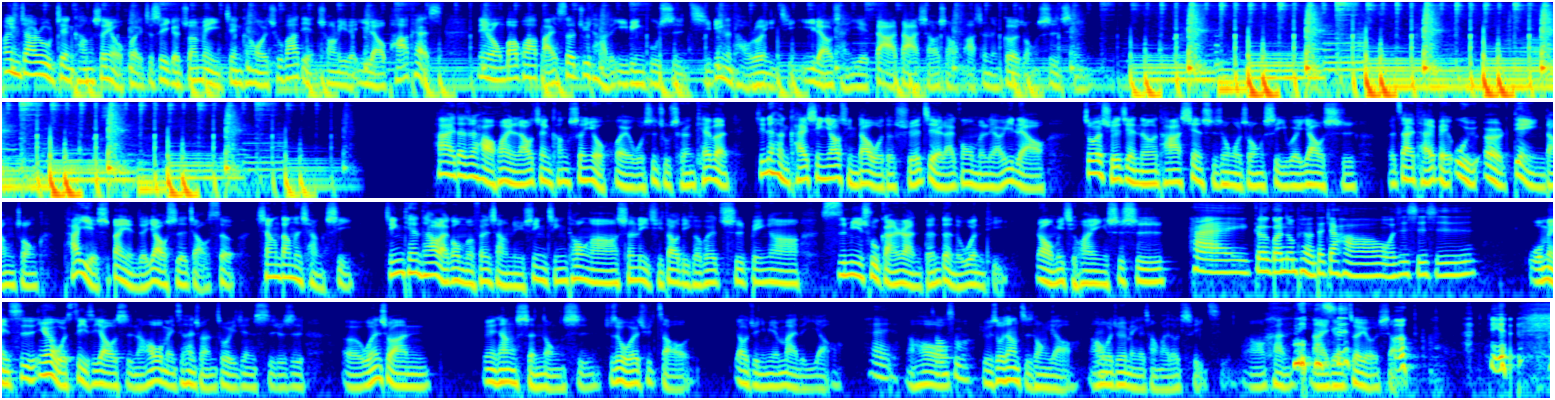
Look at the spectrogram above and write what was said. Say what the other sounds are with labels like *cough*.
欢迎加入健康生友会，这是一个专门以健康为出发点创立的医疗 podcast，内容包括白色巨塔的医病故事、疾病的讨论，以及医疗产业大大小小发生的各种事情。嗨，大家好，欢迎来到健康生友会，我是主持人 Kevin，今天很开心邀请到我的学姐来跟我们聊一聊。这位学姐呢，她现实生活中是一位药师。而在《台北物语二》电影当中，她也是扮演着药师的角色，相当的抢戏。今天她要来跟我们分享女性经痛啊、生理期到底可不可以吃冰啊、私密处感染等等的问题。让我们一起欢迎诗诗。嗨，各位观众朋友，大家好，我是诗诗。我每次因为我自己是药师，然后我每次很喜欢做一件事，就是呃，我很喜欢有点像神农氏，就是我会去找药局里面卖的药。嘿，然后找什么？比如说像止痛药，然后我就会每个厂牌都吃一次，*laughs* 然后看哪一个最有效。你，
